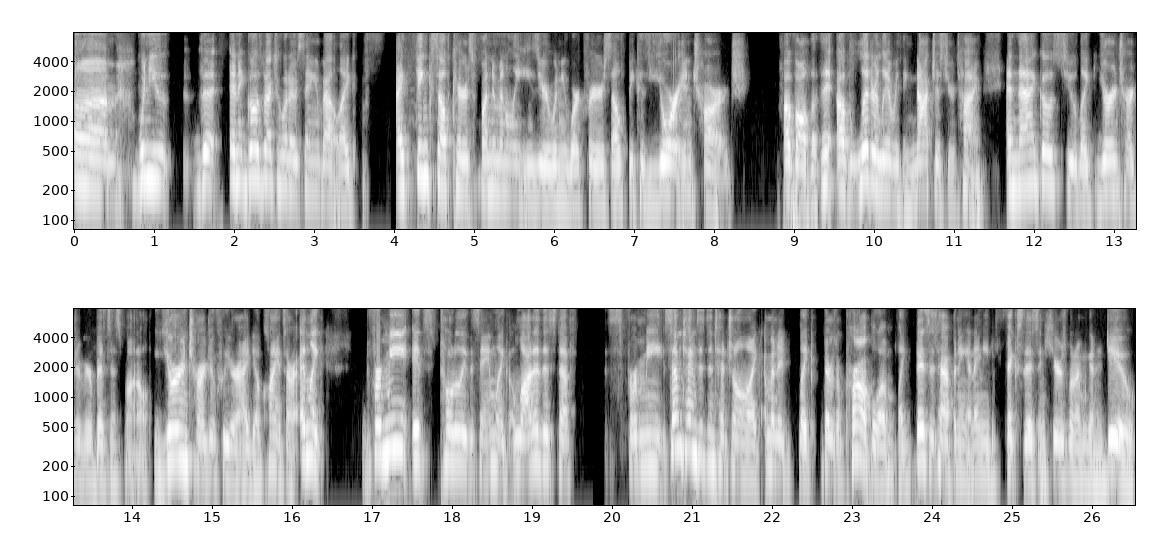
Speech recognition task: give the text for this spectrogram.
um, when you the and it goes back to what I was saying about like, I think self care is fundamentally easier when you work for yourself because you're in charge of all the th- of literally everything, not just your time. And that goes to like you're in charge of your business model. You're in charge of who your ideal clients are. And like for me, it's totally the same. Like a lot of this stuff for me sometimes it's intentional like i'm gonna like there's a problem like this is happening and i need to fix this and here's what i'm gonna do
